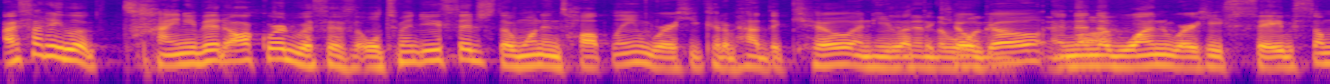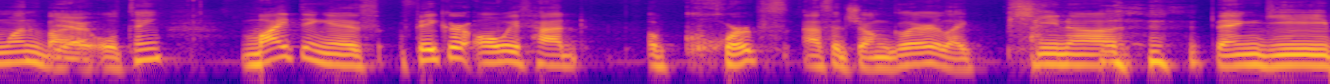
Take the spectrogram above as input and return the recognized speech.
I thought he looked tiny bit awkward with his ultimate usage. The one in top lane where he could have had the kill and he let the the kill go, in- in and then the one where he saved someone by Yeah. ulting. My thing is, Faker always had a corpse as a jungler, like Peanut, Bengi,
